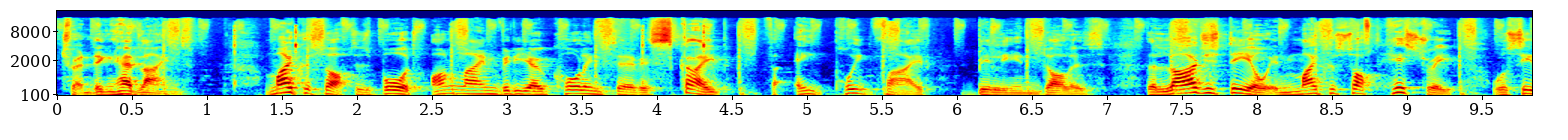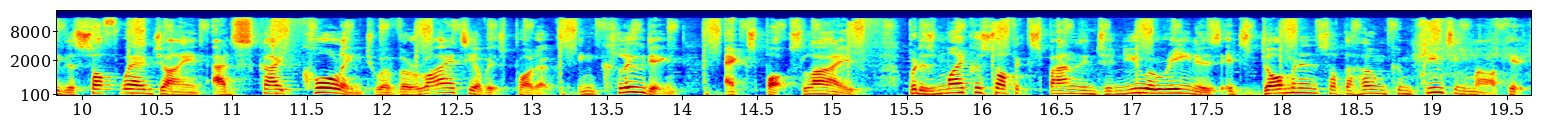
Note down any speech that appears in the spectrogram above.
trending headlines. Microsoft has bought online video calling service Skype for $8.5 billion. The largest deal in Microsoft history will see the software giant add Skype calling to a variety of its products, including Xbox Live. But as Microsoft expands into new arenas, its dominance of the home computing market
